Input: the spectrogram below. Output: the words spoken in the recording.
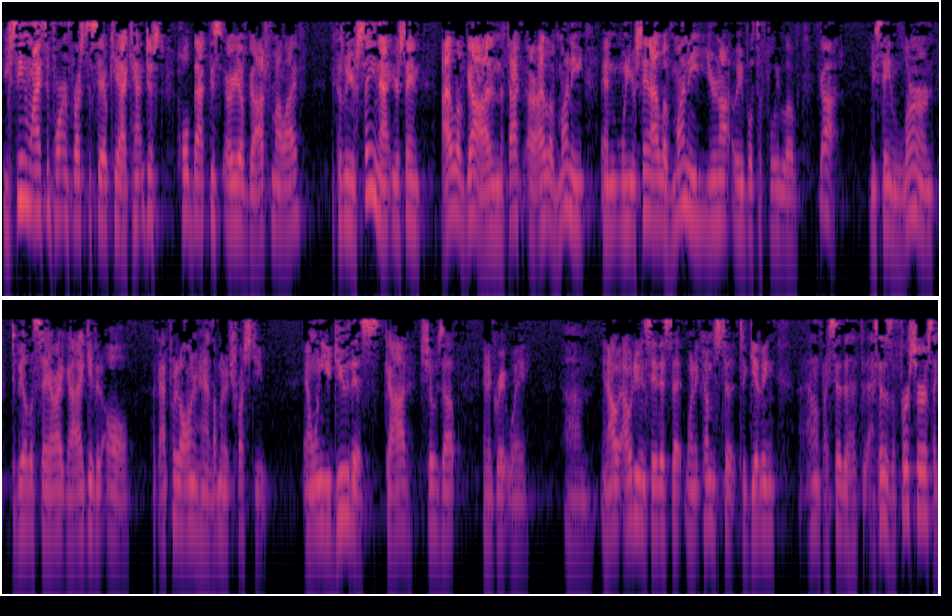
You've seen why it's important for us to say, okay, I can't just hold back this area of God for my life. Because when you're saying that, you're saying, I love God, and the fact, or I love money, and when you're saying I love money, you're not able to fully love God. And he's saying, learn to be able to say, all right, God, I give it all. Like I put it all in your hands. I'm going to trust you. And when you do this, God shows up in a great way. Um, and I, I would even say this that when it comes to, to giving, I don't know if I said that. I said this the first service. I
